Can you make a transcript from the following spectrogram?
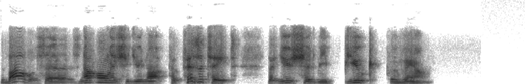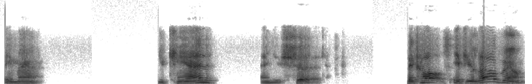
The Bible says not only should you not participate, but you should rebuke them. Amen. You can and you should. Because if you love them,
